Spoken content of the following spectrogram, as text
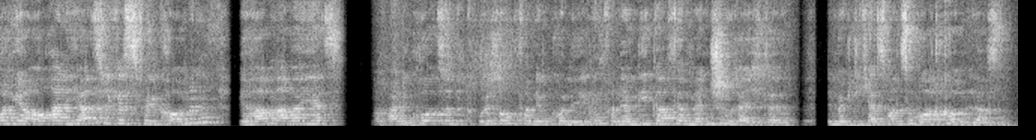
von mir auch ein herzliches Willkommen. Wir haben aber jetzt noch eine kurze Begrüßung von dem Kollegen von der Liga für Menschenrechte. Den möchte ich erstmal zu Wort kommen lassen.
